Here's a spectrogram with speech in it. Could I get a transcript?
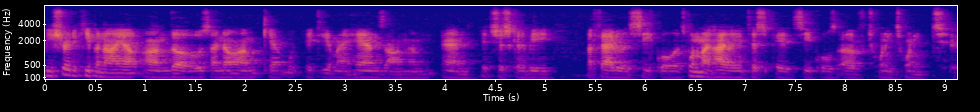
be sure to keep an eye out on those. I know I can't wait to get my hands on them, and it's just going to be a fabulous sequel. It's one of my highly anticipated sequels of 2022.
